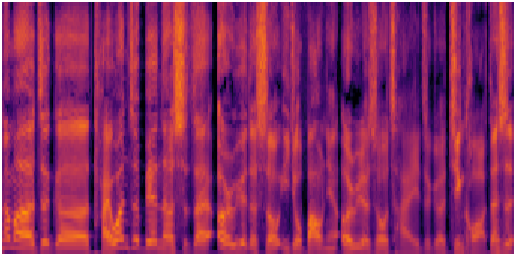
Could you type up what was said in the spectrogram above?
那么这个台湾这边呢，是在二月的时候，一九八五年二月的时候才这个进口啊，但是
